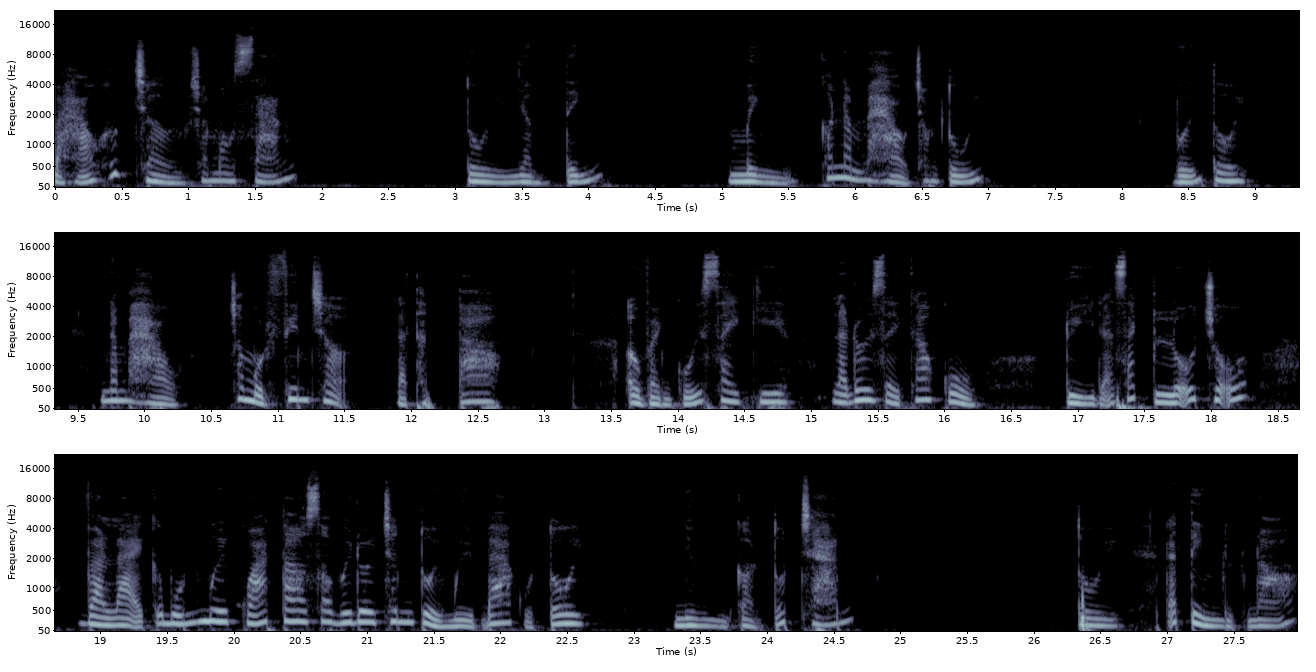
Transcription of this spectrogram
mà háo hức chờ cho mau sáng. Tôi nhầm tính, mình có năm hào trong túi. Với tôi, năm hào cho một phiên chợ là thật to. Ở vành cối say kia là đôi giày cao cổ, tuy đã rách lỗ chỗ và lại cứ 40 quá to so với đôi chân tuổi 13 của tôi, nhưng còn tốt chán. Tôi đã tìm được nó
